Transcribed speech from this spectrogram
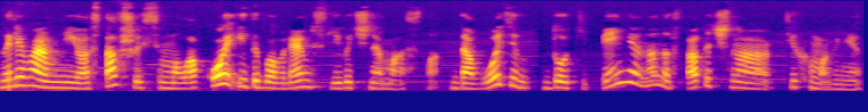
наливаем в нее оставшееся молоко и добавляем сливочное масло. Доводим до кипения на достаточно тихом огне.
